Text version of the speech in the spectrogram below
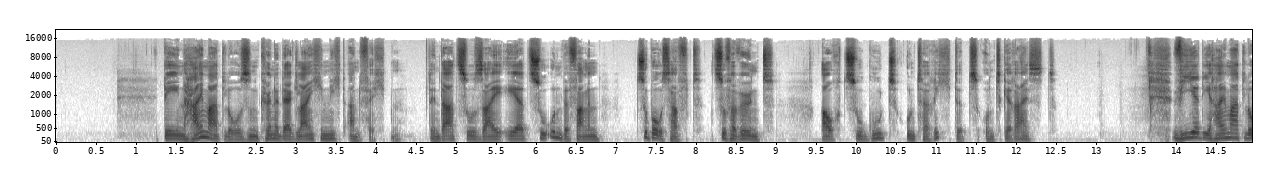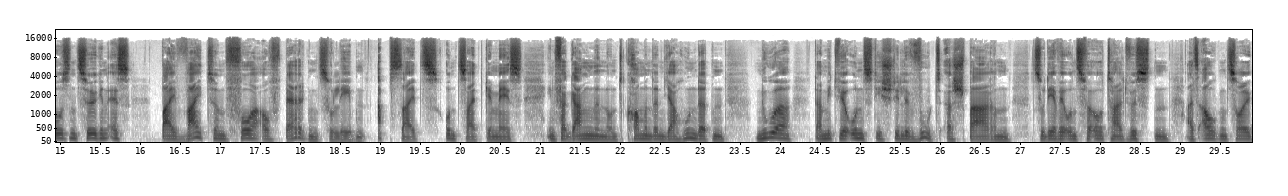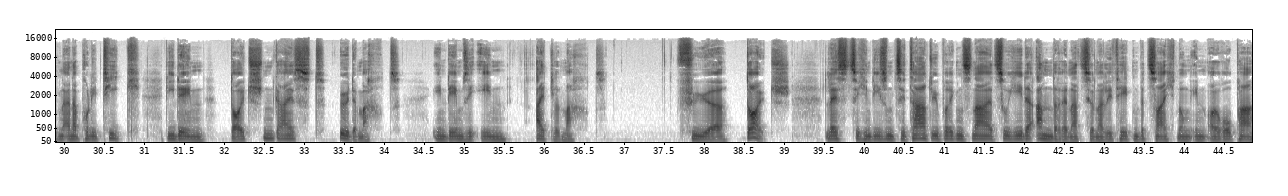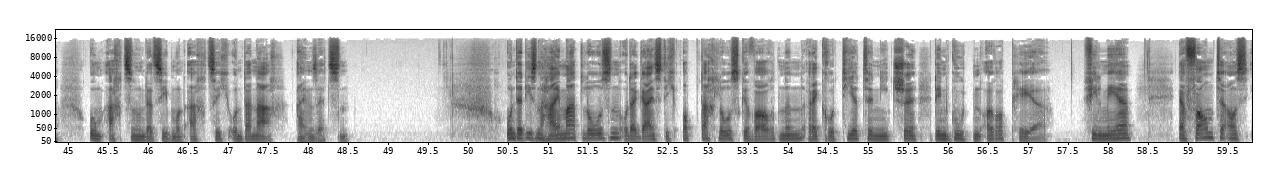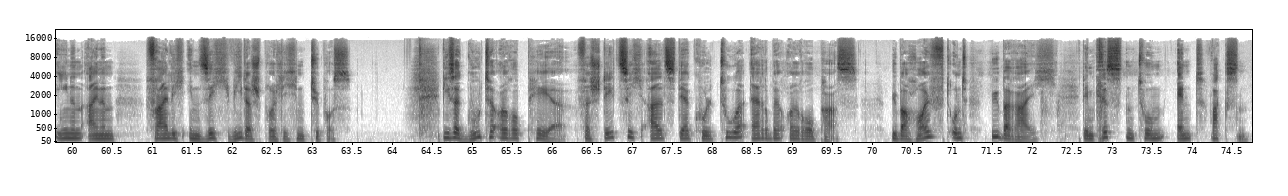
Den Heimatlosen könne dergleichen nicht anfechten, denn dazu sei er zu unbefangen zu boshaft, zu verwöhnt, auch zu gut unterrichtet und gereist. Wir, die Heimatlosen, zögen es, bei weitem vor auf Bergen zu leben, abseits, unzeitgemäß, in vergangenen und kommenden Jahrhunderten, nur damit wir uns die stille Wut ersparen, zu der wir uns verurteilt wüssten, als Augenzeugen einer Politik, die den deutschen Geist öde macht, indem sie ihn eitel macht. Für Deutsch lässt sich in diesem Zitat übrigens nahezu jede andere Nationalitätenbezeichnung in Europa um 1887 und danach einsetzen. Unter diesen heimatlosen oder geistig obdachlos gewordenen rekrutierte Nietzsche den guten Europäer. Vielmehr, er formte aus ihnen einen freilich in sich widersprüchlichen Typus. Dieser gute Europäer versteht sich als der Kulturerbe Europas, überhäuft und überreich, dem Christentum entwachsen.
